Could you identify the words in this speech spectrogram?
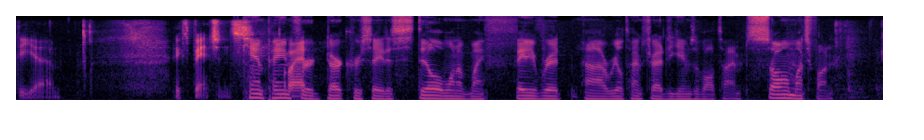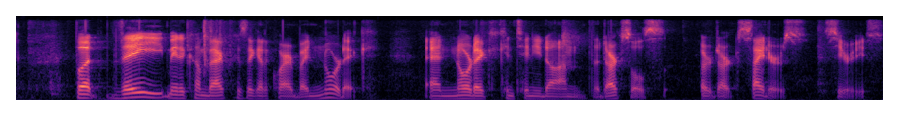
the uh, expansions. Campaign for Dark Crusade is still one of my favorite uh, real-time strategy games of all time. So much fun. But they made a comeback because they got acquired by Nordic, and Nordic continued on the Dark Souls or Darksiders series,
